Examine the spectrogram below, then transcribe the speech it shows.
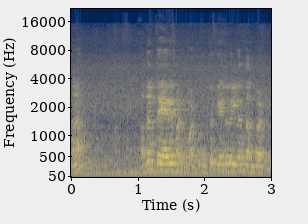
ಹಾಂ? ಅದನ್ನ ತಯಾರಿ ಮಾಡ್ಕೊಂಡು ಮಾಡಿ ಊಟಕ್ಕೆ ಏನೂ ಇಲ್ಲ ಅಂತ ಅನ್ಬೇಡ್ರಿ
